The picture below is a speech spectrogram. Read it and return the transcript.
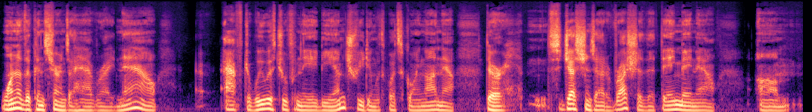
one of the concerns I have right now, after we withdrew from the ABM treaty and with what's going on now, there are suggestions out of Russia that they may now um,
